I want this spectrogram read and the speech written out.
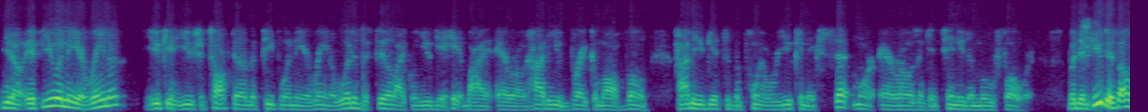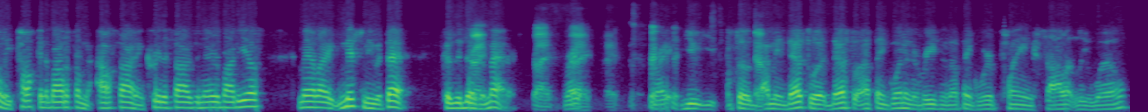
you know, if you in the arena, you can you should talk to other people in the arena. What does it feel like when you get hit by an arrow? How do you break them off? Boom. How do you get to the point where you can accept more arrows and continue to move forward? But if you're just only talking about it from the outside and criticizing everybody else, man, like miss me with that because it doesn't right. matter. Right. Right. Right. Right. You, you so yeah. I mean that's what that's what I think one of the reasons I think we're playing solidly well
